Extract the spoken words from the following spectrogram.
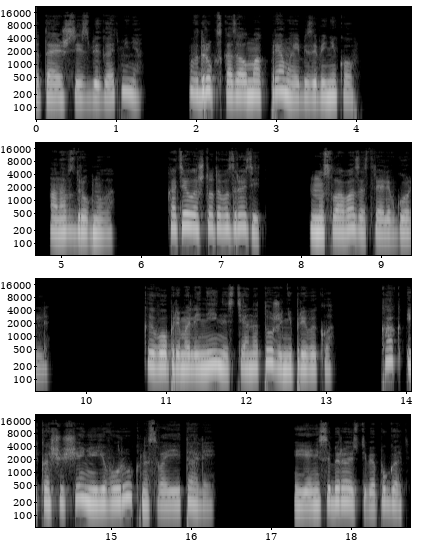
Пытаешься избегать меня? Вдруг сказал маг прямо и без обиняков. Она вздрогнула. Хотела что-то возразить, но слова застряли в горле. К его прямолинейности она тоже не привыкла, как и к ощущению его рук на своей талии. «Я не собираюсь тебя пугать»,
